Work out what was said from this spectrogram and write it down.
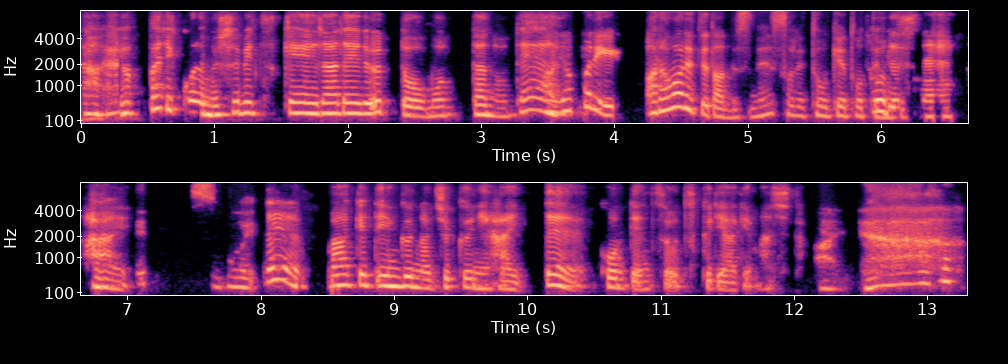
あ、やっぱりこれ結びつけられると思ったので。あ、やっぱり現れてたんですね。それ統計取ってそうですね。はい。すごい。で、マーケティングの塾に入って、コンテンツを作り上げました。はい。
